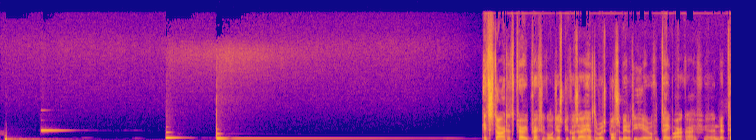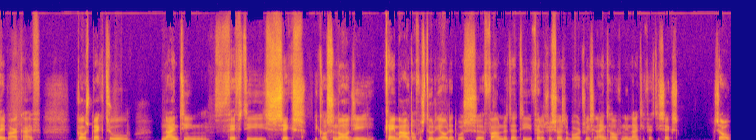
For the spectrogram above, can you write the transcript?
It started very practical just because I have the responsibility here of a tape archive. And that tape archive goes back to 1956 because Sonology came out of a studio that was uh, founded at the Philips Research Laboratories in Eindhoven in 1956. So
